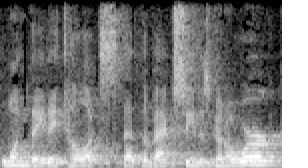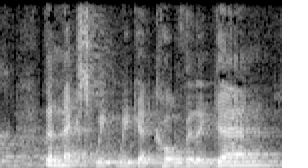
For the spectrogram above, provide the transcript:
One day they tell us that the vaccine is going to work. The next week we get COVID again.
